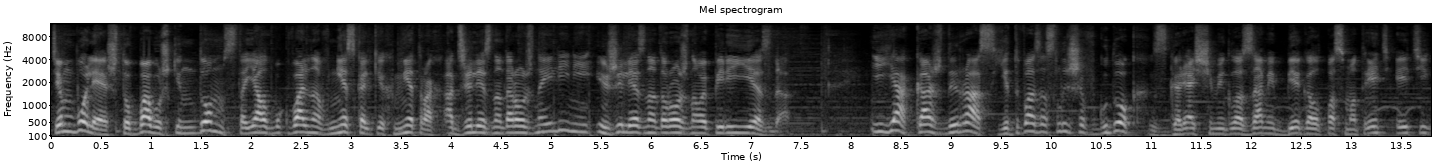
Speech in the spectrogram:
Тем более, что бабушкин дом стоял буквально в нескольких метрах от железнодорожной линии и железнодорожного переезда. И я каждый раз, едва заслышав гудок, с горящими глазами бегал посмотреть эти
